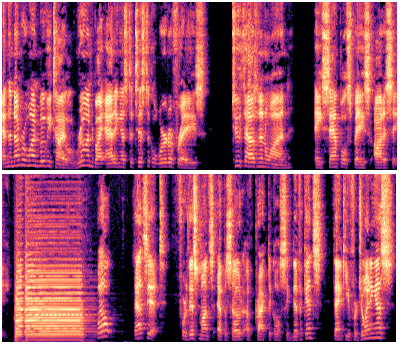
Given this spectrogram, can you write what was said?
And the number one movie title, ruined by adding a statistical word or phrase 2001 A Sample Space Odyssey. Well, that's it for this month's episode of Practical Significance. Thank you for joining us.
